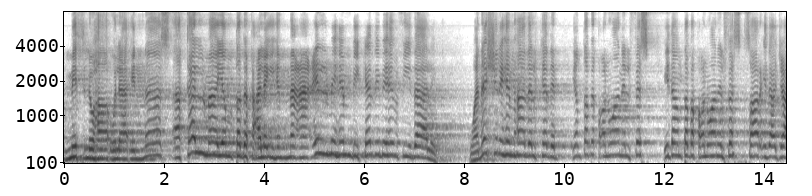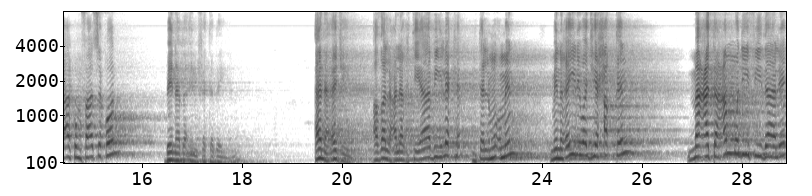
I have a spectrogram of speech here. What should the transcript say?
مثل هؤلاء الناس أقل ما ينطبق عليهم مع علمهم بكذبهم في ذلك ونشرهم هذا الكذب. ينطبق عنوان الفسق. إذا انطبق عنوان الفسق صار إذا جاءكم فاسق بنبأ فتبين. أنا أجي أظل على اغتيابي لك أنت المؤمن من غير وجه حق مع تعمدي في ذلك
